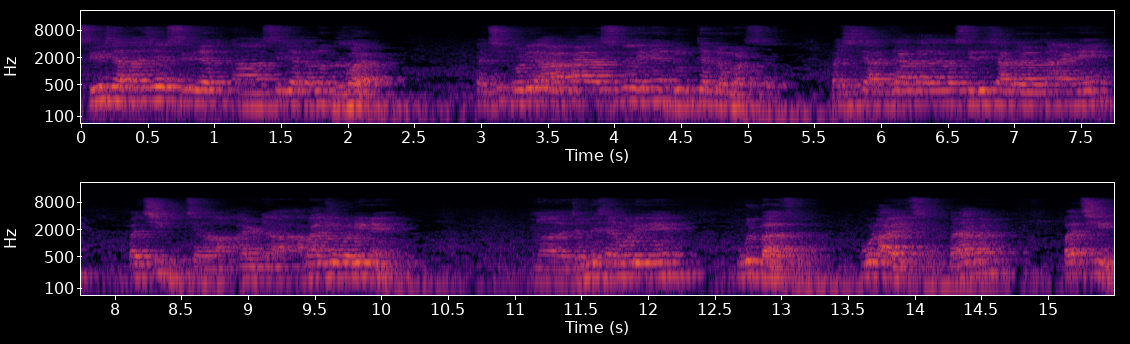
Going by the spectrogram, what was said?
શ્રી જાતા છે શ્રી જાતાનું ઘર. પછી થોડી આ તો એને દૂધ કેન્દ્ર મળશે. પછી ચાલતા ચાલતા ચાલતા એને પછી આ બાજુ વળીને જમણી સાઈડ વળીને પુલ બાજુ, પુલ આવે છે. બરાબર? પછી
